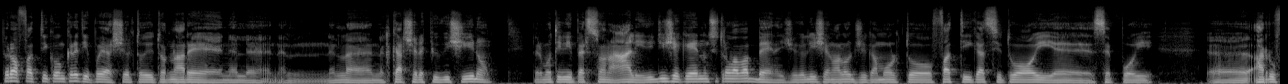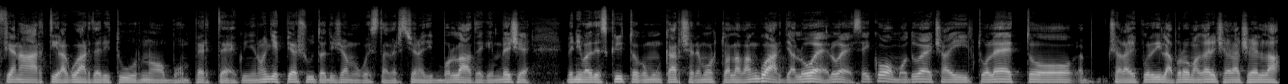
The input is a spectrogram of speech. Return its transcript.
però a fatti concreti poi ha scelto di tornare nel, nel, nel, nel carcere più vicino per motivi personali. Dice che non si trovava bene, dice che lì c'è una logica molto fatti i cazzi tuoi e se poi eh, arruffianarti la guardia di turno, buon per te. Quindi non gli è piaciuta, diciamo, questa versione di Bollate che invece veniva descritto come un carcere molto all'avanguardia. Lo è, lo è, sei comodo, eh, c'hai il tuo letto, ce l'hai pure di là, però magari c'è la cella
